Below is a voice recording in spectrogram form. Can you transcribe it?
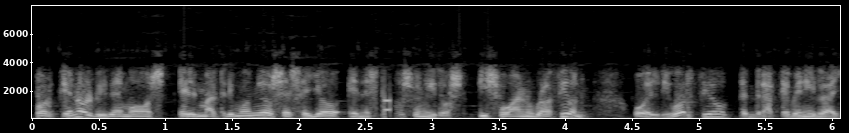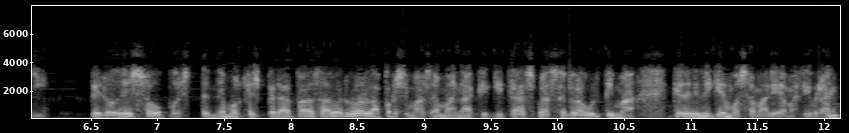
Porque no olvidemos, el matrimonio se selló en Estados Unidos y su anulación o el divorcio tendrá que venir de allí. Pero de eso, pues tendremos que esperar para saberlo la próxima semana, que quizás va a ser la última que dediquemos a María Malibrán.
